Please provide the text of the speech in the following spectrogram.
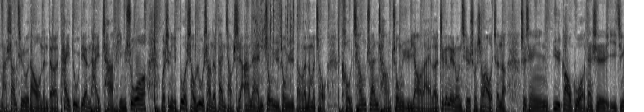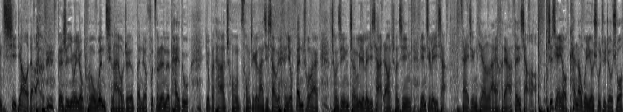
马上进入到我们的态度电台差评说，我是你剁手路上的绊脚石阿南，终于终于等了那么久，口腔专场终于要来了。这个内容其实说实话，我真的之前预告过，但是已经弃掉的。但是因为有朋友问起来，我觉得本着负责任的态度，又把它从从这个垃圾箱里面又翻出来，重新整理了一下，然后重新编辑了一下，在今天来和大家分享啊。之前有看到过一个数据，就说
